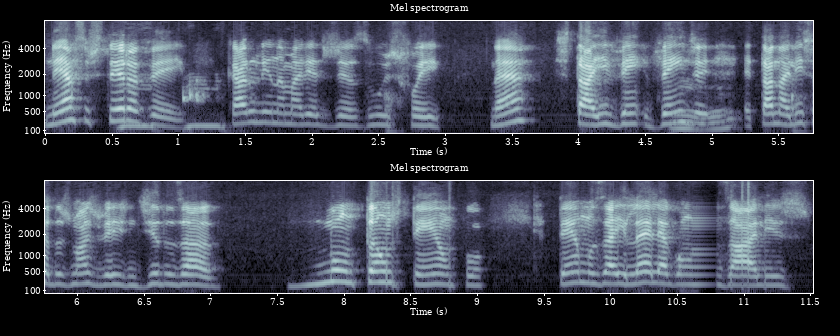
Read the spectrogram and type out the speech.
Nessa esteira uhum. veio Carolina Maria de Jesus, foi, né? Está aí, vende, uhum. está na lista dos mais vendidos há um montão de tempo. Temos a Ilélia Gonzalez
